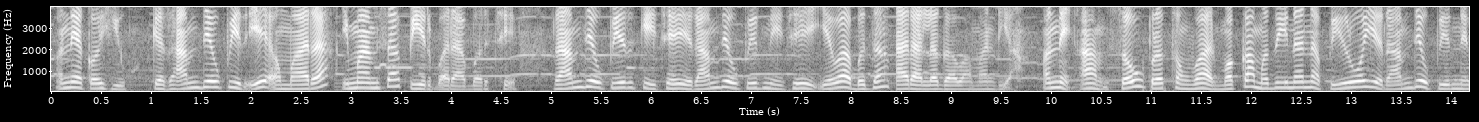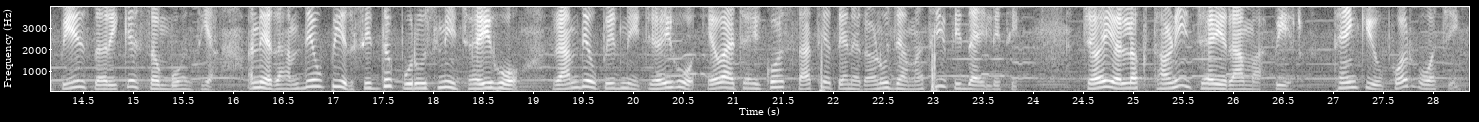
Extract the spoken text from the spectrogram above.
અને કહ્યું કે રામદેવ પીર એ અમારા ઇમામસા પીર બરાબર છે. રામદેવ પીર કી જય, રામદેવ પીરની જય એવા બધા તારા લગાવવા માંડ્યા. અને આમ સૌ પ્રથમવાર મક્કા મદીનાના પીરોએ રામદેવ પીરને પીર તરીકે સંબોધ્યા. અને રામદેવ પીર સિદ્ધ પુરુષની જય હો, રામદેવ પીરની જય હો એવા જયઘોષ સાથે તેને રણુજામાંથી વિદાય લીધી. જય અલખ ધણી, જય Rama Pir. Thank you for watching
